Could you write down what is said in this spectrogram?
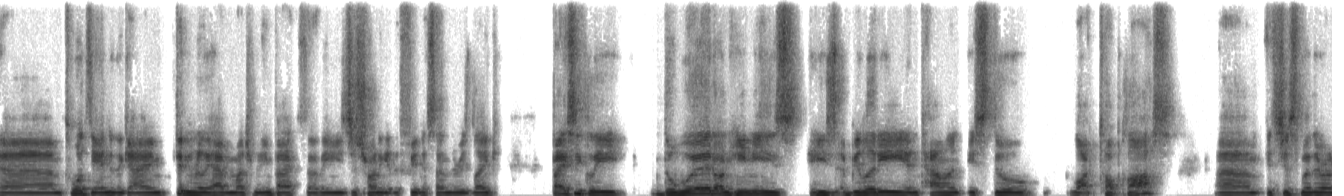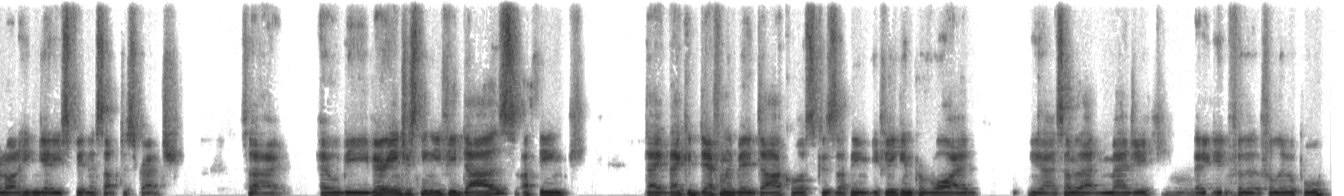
um, towards the end of the game. Didn't really have much of an impact. I think he's just trying to get the fitness under his leg. Basically, the word on him is his ability and talent is still like top class. Um, it's just whether or not he can get his fitness up to scratch. So it will be very interesting if he does. I think they they could definitely be a dark horse because I think if he can provide, you know, some of that magic that he did for the for Liverpool,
